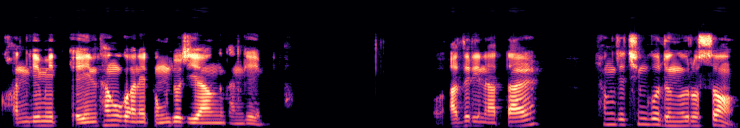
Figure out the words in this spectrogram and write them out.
관계 및 개인 상호 간의 동조지향 단계입니다. 어, 아들이나 딸, 형제, 친구 등으로서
